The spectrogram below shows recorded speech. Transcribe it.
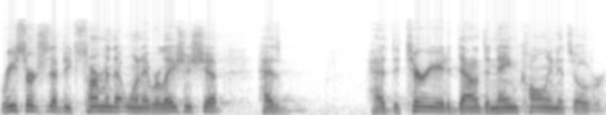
Researchers have determined that when a relationship has, has deteriorated down to name calling, it's over.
